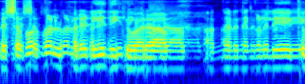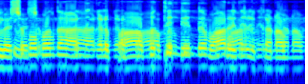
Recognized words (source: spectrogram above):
വിഷമങ്ങൾ പല രീതിക്ക് വരാം. അങ്ങനെ നിങ്ങളിലേക്ക് വിഷമം വന്നാൽ നിങ്ങൾ പാപത്തിൽ നിന്ന് മാറി നിൽക്കണം.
